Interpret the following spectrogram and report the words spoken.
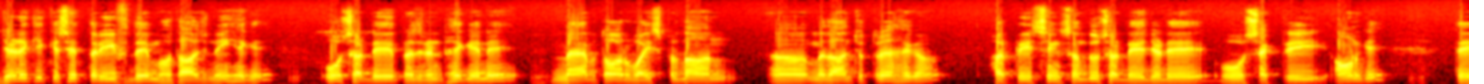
ਜਿਹੜੇ ਕਿ ਕਿਸੇ ਤਾਰੀਫ ਦੇ ਮੁਹਤਾਜ ਨਹੀਂ ਹੈਗੇ ਉਹ ਸਾਡੇ ਪ੍ਰੈਜ਼ੀਡੈਂਟ ਹੈਗੇ ਨੇ। ਮੈਂ ਬਤੌਰ ਵਾਈਸ ਪ੍ਰਧਾਨ ਮੈਦਾਨ ਚ ਉਤਰਿਆ ਹੈਗਾ। ਹਰਪ੍ਰੀਤ ਸਿੰਘ ਸੰਧੂ ਸਾਡੇ ਜਿਹੜੇ ਉਹ ਸੈਕਟਰੀ ਆਉਣਗੇ ਤੇ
